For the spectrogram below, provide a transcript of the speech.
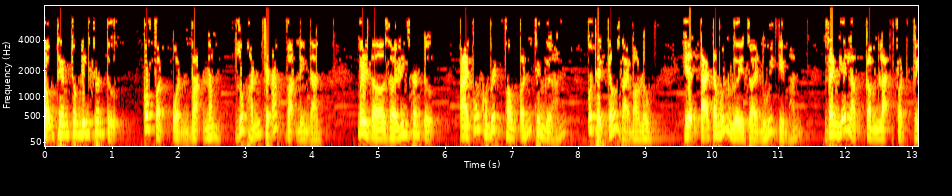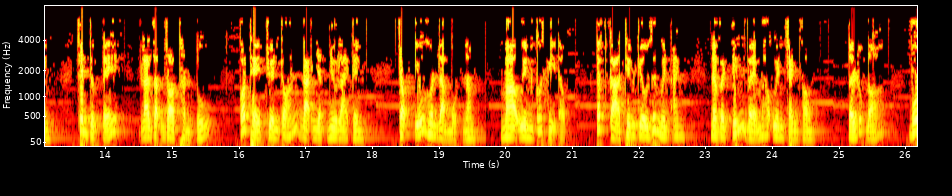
Cộng thêm trong linh sơn tự, Có Phật uẩn vạn năm Giúp hắn chấn áp vạn linh đàn. Bây giờ rời linh sơn tự, Ai cũng không biết phong ấn trên người hắn Có thể kéo dài bao lâu. Hiện tại ta muốn người rời núi tìm hắn, Danh nghĩa là cầm lại Phật kinh, Trên thực tế là dặn dò thần tú, Có thể truyền cho hắn đại nhật như lai kinh, Trọng yếu hơn là một năm. Ma Uyên có dị động, Tất cả thiên kiêu dưới Nguyên Anh Đều phải tiến về Ma Uyên tranh phong. Tới lúc đó, Vô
